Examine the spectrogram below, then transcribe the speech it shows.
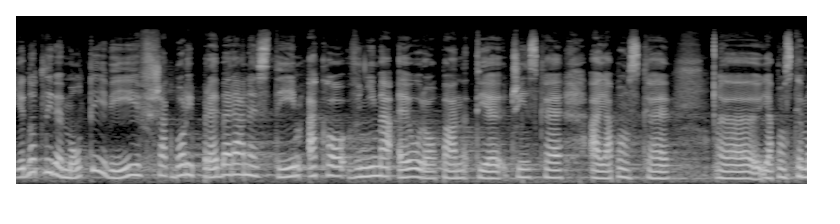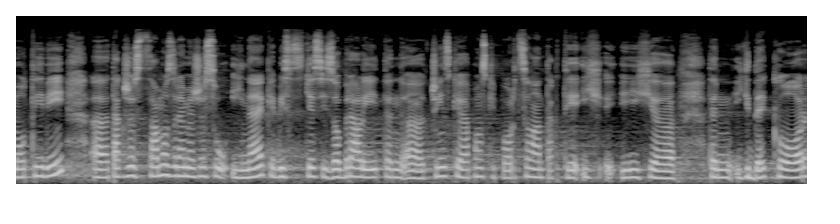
jednotlivé motívy však boli preberané s tým, ako vníma Európan tie čínske a japonské E, japonské motívy. E, takže samozrejme, že sú iné. Keby ste si zobrali ten e, čínsky a japonský porcelán, tak tie ich, ich, ten ich dekor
